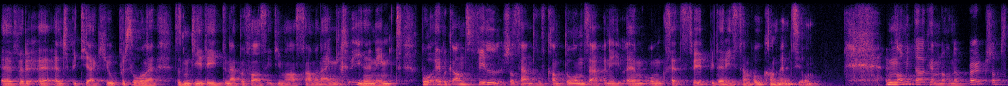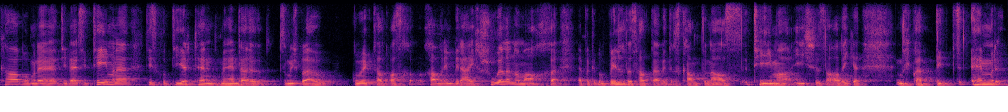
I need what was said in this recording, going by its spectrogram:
äh, für äh, LGBTIQ-Personen, dass man die dort ebenfalls in die Massnahmen eigentlich nimmt, wo eben ganz viel schlussendlich auf Kantonsebene ähm, umgesetzt wird bei der Istanbul-Konvention. Am Nachmittag haben wir noch eine Workshops gehabt, wo wir äh, diverse Themen diskutiert haben. Wir haben auch, zum Beispiel auch geschaut, halt, was kann man im Bereich Schulen noch machen, eben, weil das halt auch wieder ein kantonales Thema ist, ein Anliegen. Und ich glaube, dort haben wir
